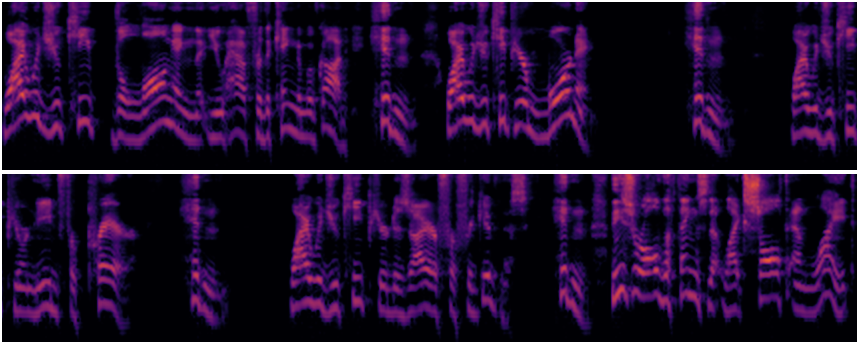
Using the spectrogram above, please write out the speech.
Why would you keep the longing that you have for the kingdom of God hidden? Why would you keep your mourning hidden? Why would you keep your need for prayer hidden? Why would you keep your desire for forgiveness hidden? These are all the things that, like salt and light,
